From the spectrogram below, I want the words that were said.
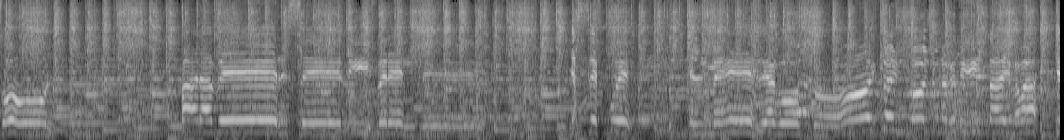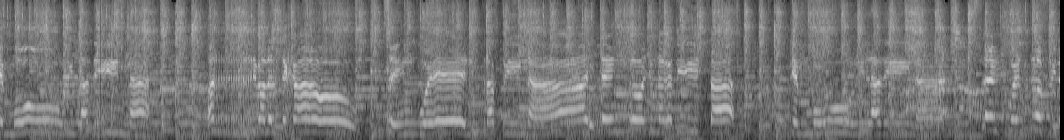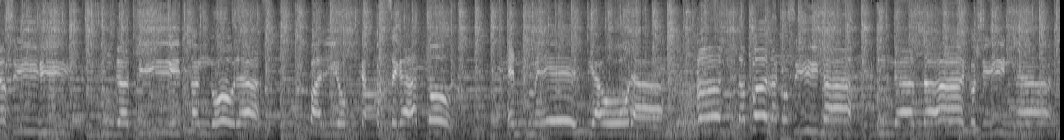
Sol para verse diferente. Ya se fue el mes de agosto. Hoy tengo yo una gatita y mamá que muy ladina. Arriba del tejado se encuentra fina. Así, gatita angora. Parió 14 gatos en media hora. Anda pa' la cocina, gata cochina.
